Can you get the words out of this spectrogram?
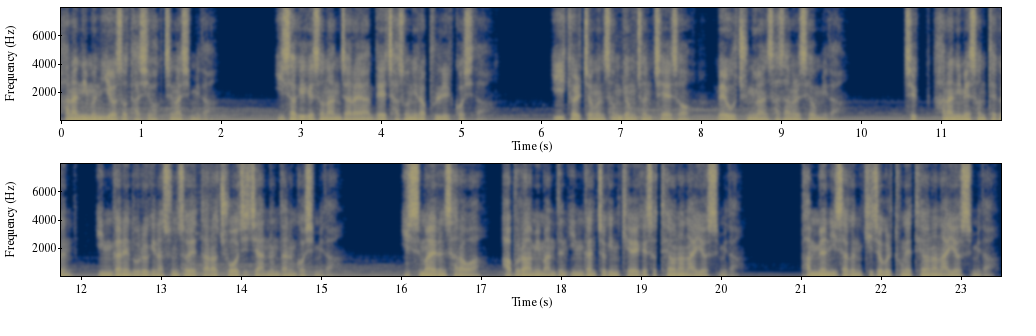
하나님은 이어서 다시 확증하십니다. 이삭에게서 난 자라야 내 자손이라 불릴 것이다. 이 결정은 성경 전체에서 매우 중요한 사상을 세웁니다. 즉, 하나님의 선택은 인간의 노력이나 순서에 따라 주어지지 않는다는 것입니다. 이스마엘은 사라와 아브라함이 만든 인간적인 계획에서 태어난 아이였습니다. 반면 이삭은 기적을 통해 태어난 아이였습니다.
